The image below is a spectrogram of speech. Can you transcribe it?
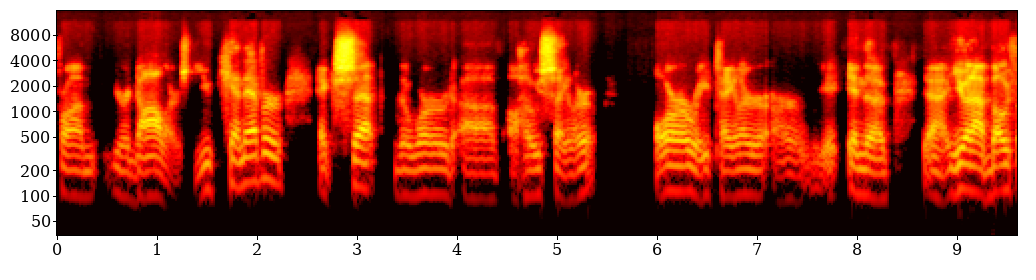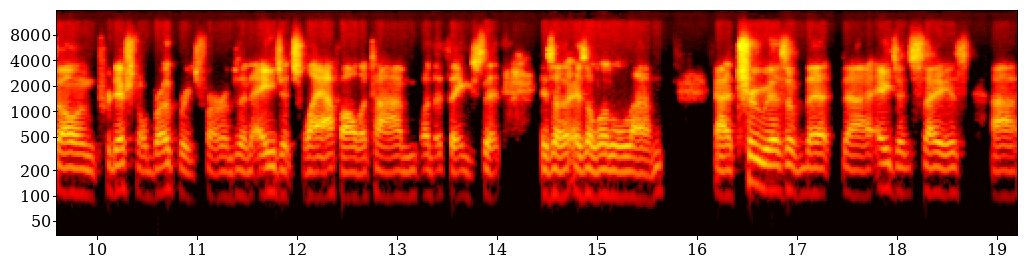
from your dollars. You can never accept the word of a wholesaler or a retailer or in the uh, you and I both own traditional brokerage firms and agents laugh all the time. One of the things that is a is a little um, uh, truism that uh, agents say is uh,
